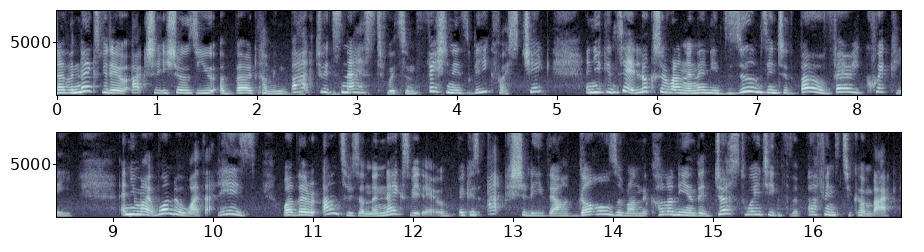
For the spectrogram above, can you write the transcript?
Now the next video actually shows you a bird coming back to its nest with some fish in its beak for its chick and you can see it looks around and then it zooms into the burrow very quickly. And you might wonder why that is. Well the answer is on the next video because actually there are gulls around the colony and they're just waiting for the puffins to come back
